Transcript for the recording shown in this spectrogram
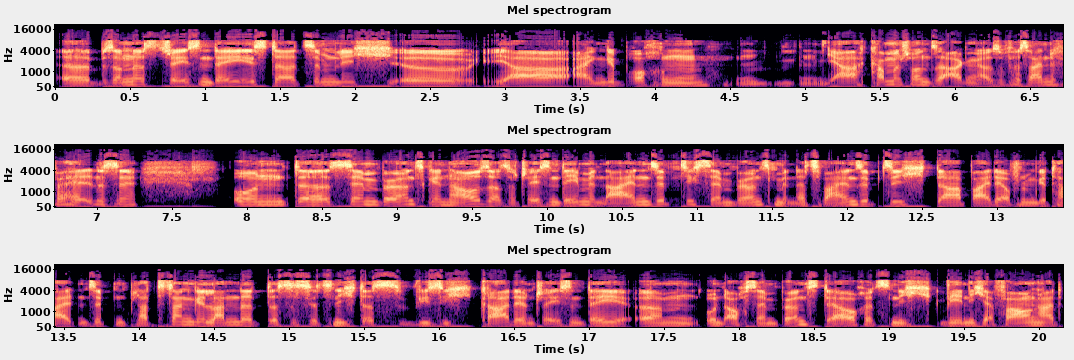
Äh, besonders Jason Day ist da ziemlich äh, ja eingebrochen, ja, kann man schon sagen, also für seine Verhältnisse und äh, Sam Burns genauso, also Jason Day mit einer 71, Sam Burns mit einer 72, da beide auf einem geteilten siebten Platz dann gelandet. Das ist jetzt nicht das, wie sich gerade Jason Day ähm, und auch Sam Burns, der auch jetzt nicht wenig Erfahrung hat,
